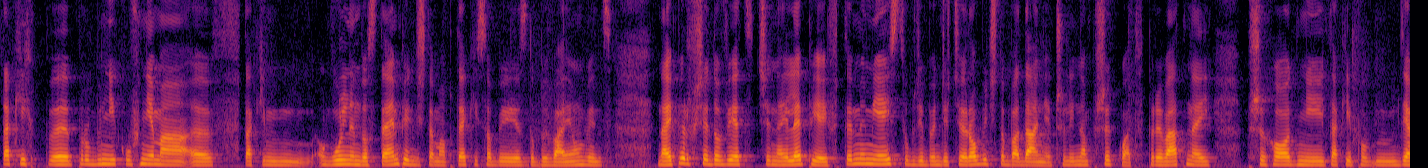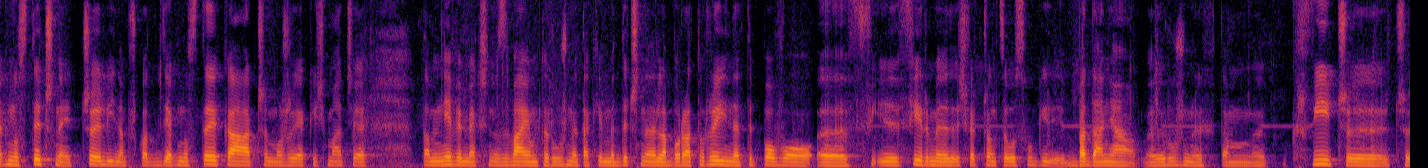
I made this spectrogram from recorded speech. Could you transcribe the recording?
Takich p- próbników nie ma e, w takim ogólnym dostępie, gdzieś tam apteki sobie je zdobywają, więc najpierw się dowiedzcie najlepiej w tym miejscu, gdzie będziecie robić to badanie, czyli na przykład w prywatnej przychodni takiej diagnostycznej, czyli na przykład diagnostyka, czy może jakieś macie tam nie wiem jak się nazywają te różne takie medyczne, laboratoryjne, typowo e, fi- e, firmy świadczące usługi badania e, różnych tam e, krwi czy, czy,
